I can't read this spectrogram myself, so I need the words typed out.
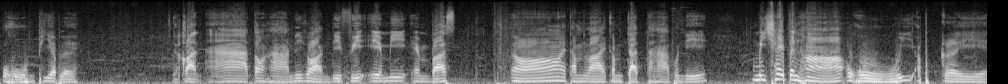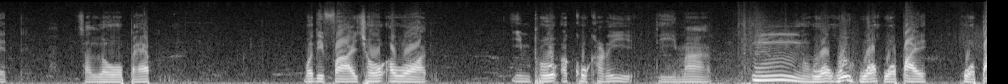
โอ้โหเพียบเลย เดี๋ยวก่อน อ่า ต้องหานี่ก่อน defeat enemy ambush อ๋อทำลายกำจัดทหารพวกนี้ ไม่ใช่ปัญหา โอ้โห อัปเกรด สโลแป๊บ modify choke award improve a c u r y ดีมาก อืมหัวหัวหัวหัวไป หัวไป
